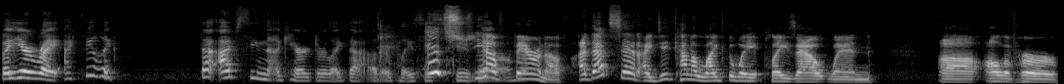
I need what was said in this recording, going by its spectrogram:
but you're right. I feel like that I've seen a character like that other places. It's too, yeah, fair enough. Uh, that said, I did kind of like the way it plays out when uh, all of her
